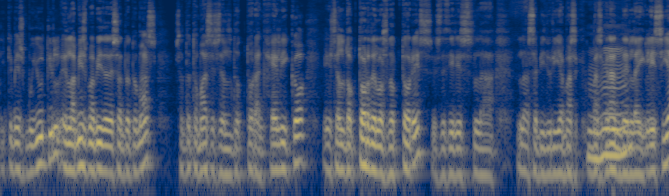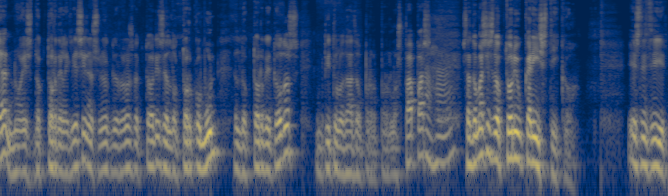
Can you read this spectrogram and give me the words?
y que me es muy útil, en la misma vida de Santo Tomás. Santo Tomás es el doctor angélico, es el doctor de los doctores, es decir, es la, la sabiduría más, más grande en la iglesia. No es doctor de la iglesia, sino doctor de los doctores, el doctor común, el doctor de todos, un título dado por, por los papas. Santo Tomás es doctor eucarístico. Es decir,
